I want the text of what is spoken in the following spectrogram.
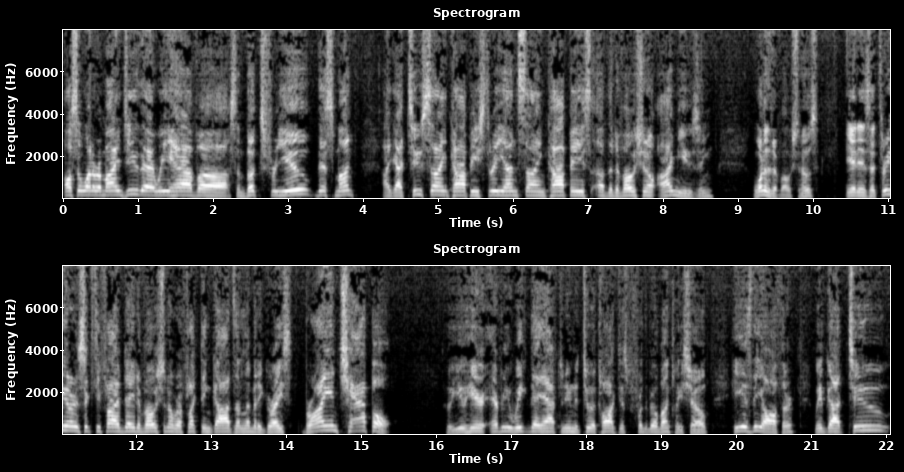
Also want to remind you that we have uh, some books for you this month. I got two signed copies, three unsigned copies of the devotional I'm using, one of the devotionals. It is a 365-day devotional reflecting God's unlimited grace. Brian Chapell, who you hear every weekday afternoon at 2 o'clock just before the Bill Bunkley Show, he is the author. We've got two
